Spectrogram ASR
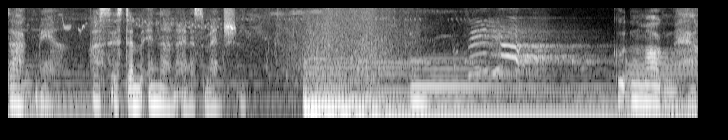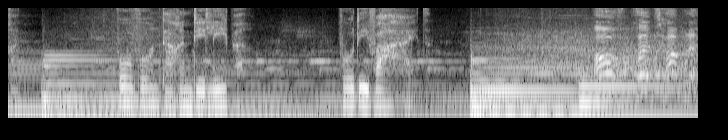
Sag mir, was ist im Innern eines Menschen? Guten Morgen, Herrin. Wo wohnt darin die Liebe? Wo die Wahrheit? Auf Prinz Hamlet!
